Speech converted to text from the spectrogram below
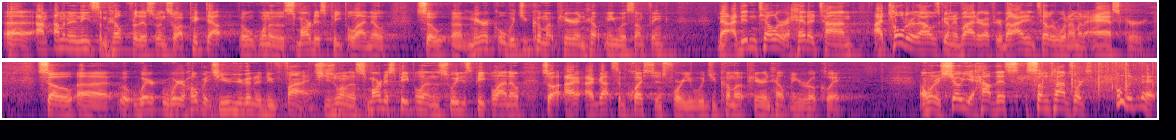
Uh, I'm, I'm going to need some help for this one, so I picked out one of the smartest people I know. So, uh, Miracle, would you come up here and help me with something? Now, I didn't tell her ahead of time. I told her that I was going to invite her up here, but I didn't tell her what I'm going to ask her. So uh, we're, we're hoping you, you're going to do fine. She's one of the smartest people and the sweetest people I know. So I, I got some questions for you. Would you come up here and help me real quick? I want to show you how this sometimes works. Oh, look at that.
